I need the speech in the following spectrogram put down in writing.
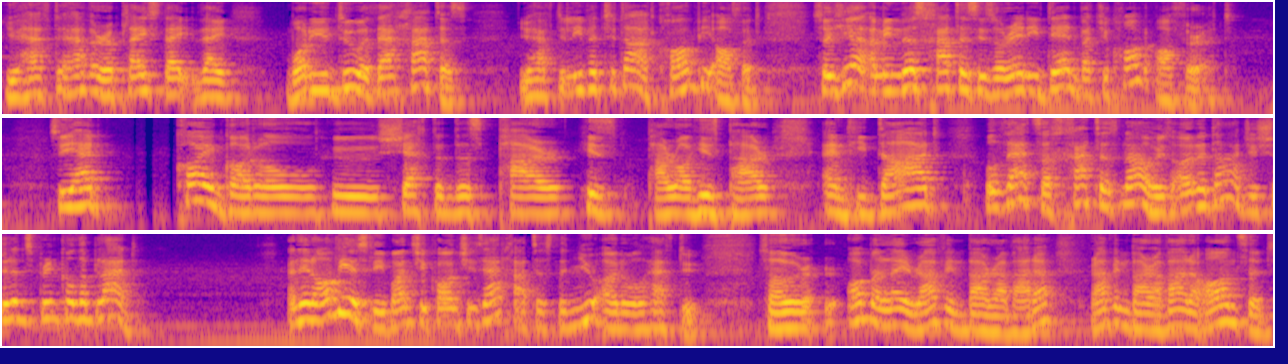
You have to have a replace. They, they, what do you do with that chatas? You have to leave it to die. It can't be offered. So here, I mean, this chatas is already dead, but you can't offer it. So you had Kohen Gadol who shechted this par, his par his par, and he died. Well, that's a chatas now whose owner died. You shouldn't sprinkle the blood. And then obviously, once you can't use that chattas, the new owner will have to. So Omalei Ravin bar Rav Ada, Ravin bar Rav Ada answered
